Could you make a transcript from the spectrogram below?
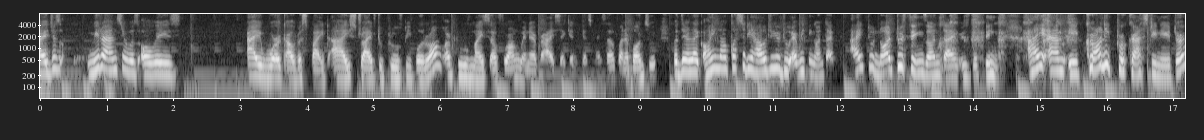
I just मेरो answer was always I work out of spite. I strive to prove people wrong or prove myself wrong whenever I second guess myself when I want to. But they're like, oh, you know, custody, how do you do everything on time? I do not do things on time, is the thing. I am a chronic procrastinator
